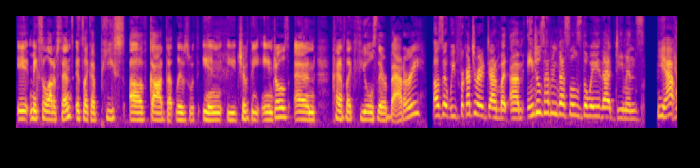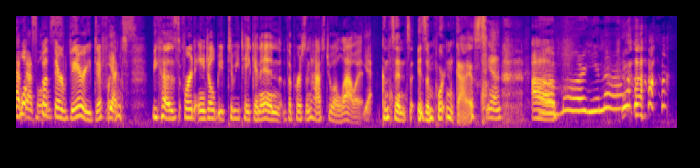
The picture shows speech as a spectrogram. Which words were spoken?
it makes a lot of sense. It's like a piece of God that lives within each of the angels and kind of like fuels their battery. Also, we forgot to write it down, but um, angels having vessels the way that demons Yeah, have well, vessels. but they're very different Yes. because for an angel be, to be taken in, the person has to allow it. Yeah. Consent is important, guys. yeah. Um, the more you know.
